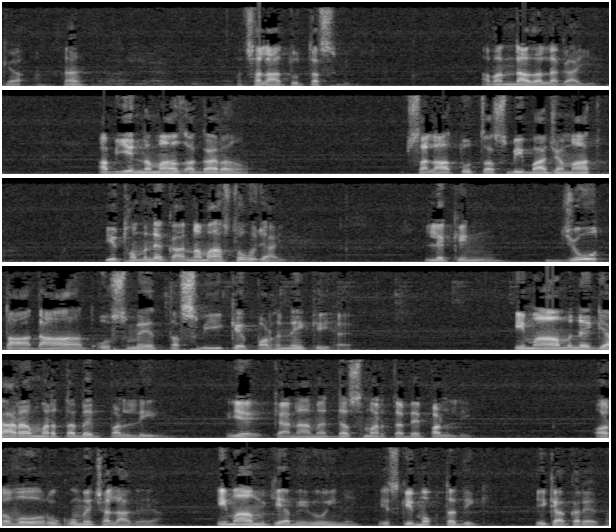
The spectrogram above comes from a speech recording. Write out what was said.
کیا؟ ہاں؟ سلاد تسبی اب اندازہ لگائیے۔ اب یہ نماز اگر سلاد تسبی با جماعت، یہ تو ہم نے کہا نماز تو ہو جائے۔ لیکن جو تعداد اس میں تصویر کے پڑھنے کی ہے، امام نے گیارہ مرتبے پڑھ لی، یہ کیا نام ہے، دس مرتبے پڑھ لی، اور وہ رکو میں چلا گیا۔ امام کی ابھی ہوئی نہیں، اس کی مقتدی کی، یہ کیا کرے گا؟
